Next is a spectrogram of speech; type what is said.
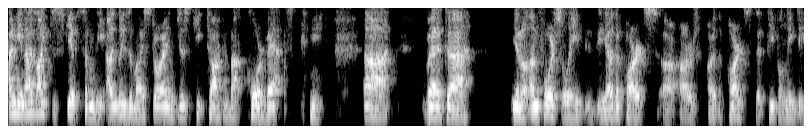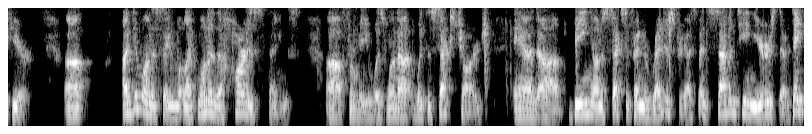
i mean i'd like to skip some of the uglies of my story and just keep talking about corvettes. Uh, but uh, you know unfortunately the other parts are, are, are the parts that people need to hear. Uh, I do want to say, like, one of the hardest things uh, for me was when I, with the sex charge and uh, being on a sex offender registry. I spent 17 years there. They,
